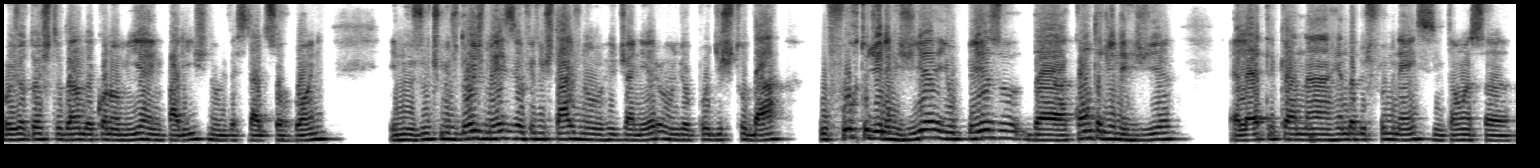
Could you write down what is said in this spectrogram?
Hoje eu estou estudando economia em Paris, na Universidade Sorbonne. E nos últimos dois meses eu fiz um estágio no Rio de Janeiro, onde eu pude estudar o furto de energia e o peso da conta de energia elétrica na renda dos fluminenses. Então, essa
